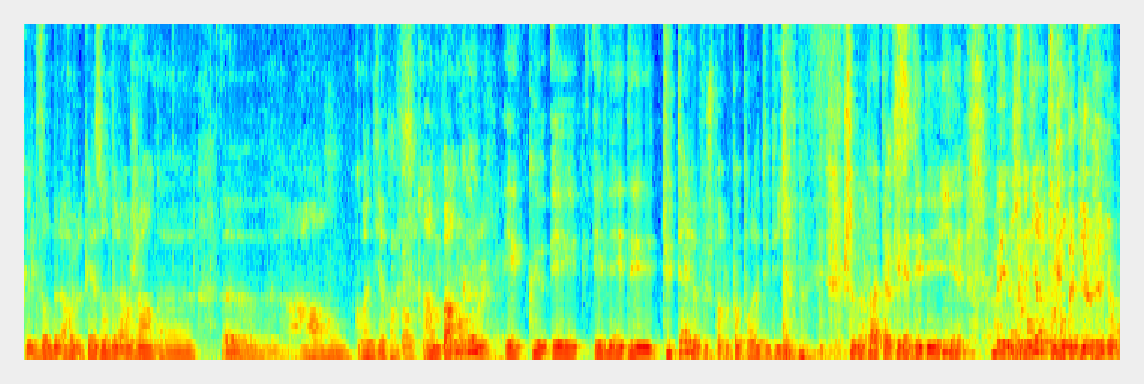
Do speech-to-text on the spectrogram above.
qu'elles ont de l'argent en, comment dire, en banque, et, que, et, et les, des tutelles, enfin, je ne parle pas pour la TDI, je ne veux pas attaquer la TDI, hein, mais, je veux dire... Toujours des bienveillants.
